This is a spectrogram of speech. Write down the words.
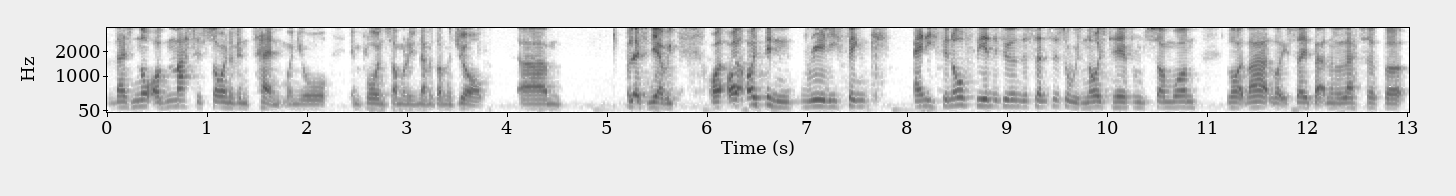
there's not a massive sign of intent when you're employing someone who's never done the job. Um, but listen, yeah, we, I, I, I, didn't really think anything of the interview in the sense it's always nice to hear from someone like that, like you say, better than a letter. But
